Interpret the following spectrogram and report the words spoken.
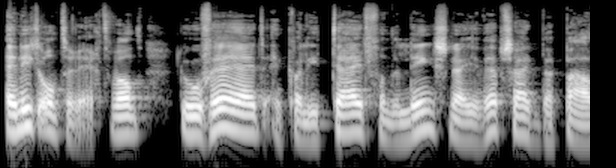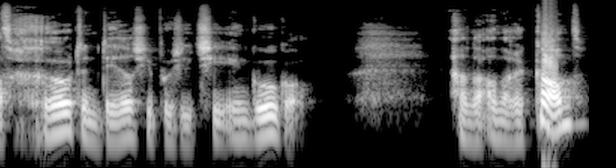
En niet onterecht, want de hoeveelheid en kwaliteit van de links naar je website bepaalt grotendeels je positie in Google. Aan de andere kant,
